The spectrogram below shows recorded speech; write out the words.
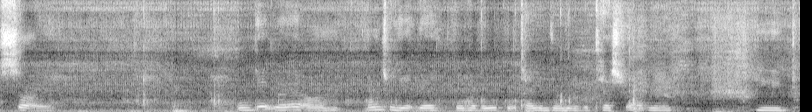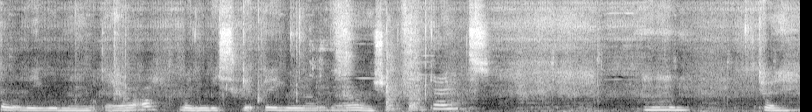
so we'll get there. Um, once we get there, we'll have a look. We'll take them for a bit of a test drive. Now, you probably would know what they are. When we get there, you'll know what they are and shut front gates. Um, okay.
